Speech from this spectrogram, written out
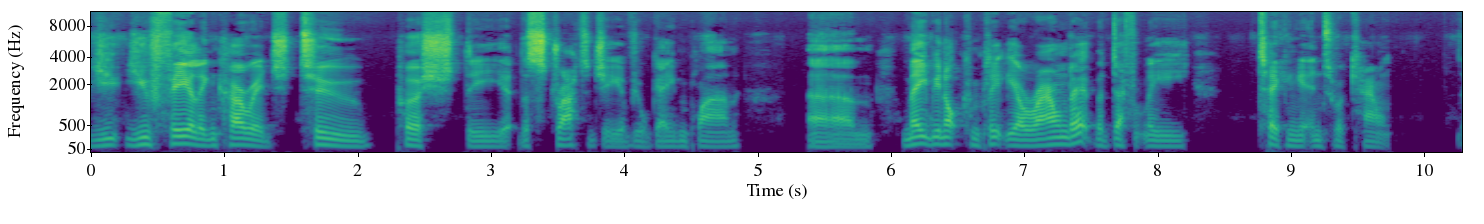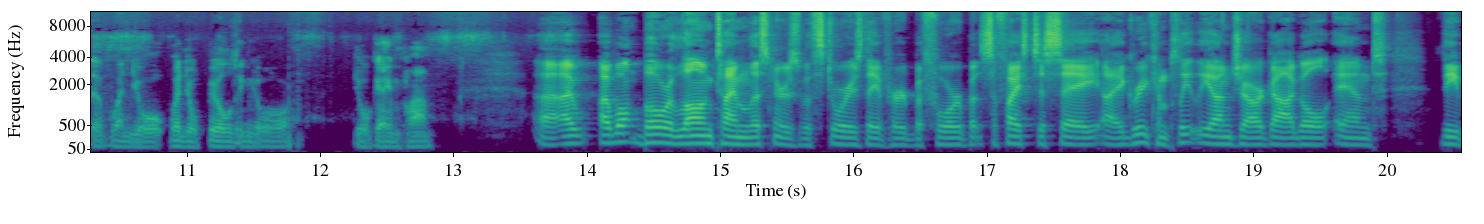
you you feel encouraged to push the the strategy of your game plan. Um, maybe not completely around it, but definitely taking it into account of when you're when you're building your your game plan. Uh, I, I won't bore longtime listeners with stories they've heard before, but suffice to say, I agree completely on Jargoggle, and the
